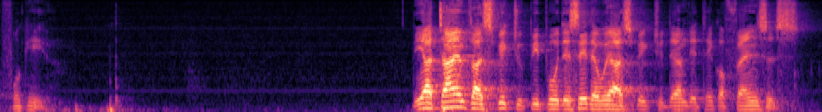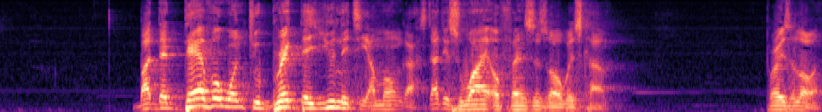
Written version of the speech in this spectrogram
forgive. There are times I speak to people, they say the way I speak to them, they take offenses. But the devil wants to break the unity among us. That is why offenses always come. Praise the Lord.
